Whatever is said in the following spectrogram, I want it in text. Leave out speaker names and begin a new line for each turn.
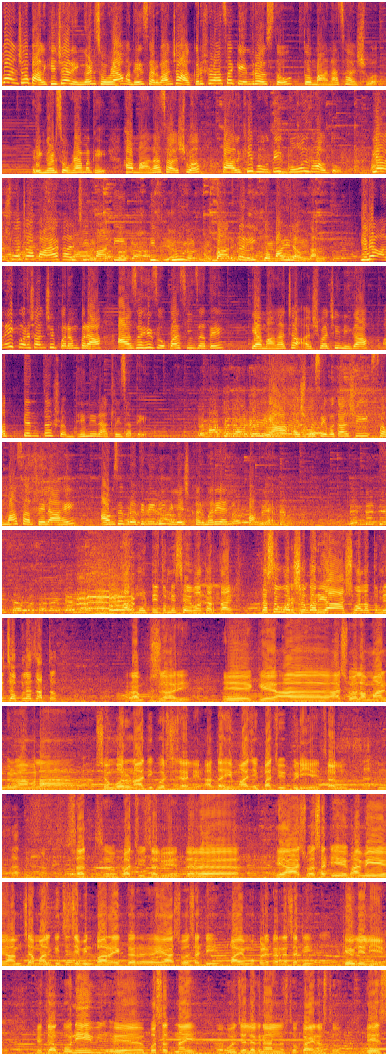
तुकोबांच्या पालखीच्या रिंगण सोहळ्यामध्ये सर्वांच्या आकर्षणाचा केंद्र असतो तो मानाचा अश्व. रिंगण सोहळ्यामध्ये हा मानाचा अश्व पालखी भोवती गोल धावतो. या अश्वाच्या पायाखालची माती ती धूळ वारकरी कपाळी लावतात. गेल्या अनेक वर्षांची परंपरा आजही जोपासली जाते. या मानाच्या अश्वाची निगा अत्यंत श्रद्धेने राखली जाते. या अश्वसेवकाशी संवाद साधलेला आहे. आमचे प्रतिनिधी निलेश खरमरे यांनी पाहूया
दिंडीतील सर्व सदस्यांना
फार मोठी तुम्ही सेवा करताय. कसं वर्षभर या अश्वाला तुम्ही जपलं जातं?
रामकृष्ण हरी हे गे आ- आश्वाला मान मिळून आम्हाला शंभरहून अधिक वर्ष झाले. आता ही माझी पाचवी पिढी आहे चालू. सात पाचवी चालू आहे. तर अ, ह्या आश्वासाठी एक आम्ही आमच्या मालकीची जमीन बारा एकर या आश्वासाठी पाय मोकळे करण्यासाठी ठेवलेली आहे. याच्या कोणीही वि- अ, बसत नाही. कोणत्या लग्नाला नसतो काय नसतो. हे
